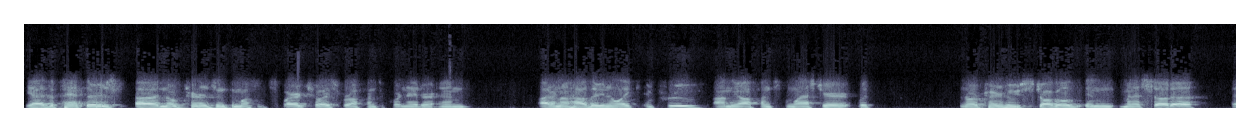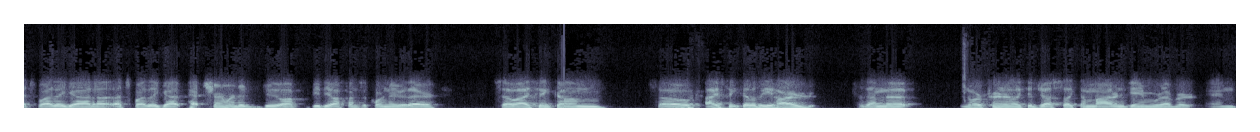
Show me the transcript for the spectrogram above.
yeah, the Panthers, uh, Norv Turner isn't the most inspired choice for offensive coordinator. And I don't know how they're going to like improve on the offense from last year with Norv Turner, who struggled in Minnesota that's why they got uh, that's why they got Pat Shurmur to do uh, be the offensive coordinator there. So I think um so I think it'll be hard for them to Norv Turner like adjust like the modern game or whatever. And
